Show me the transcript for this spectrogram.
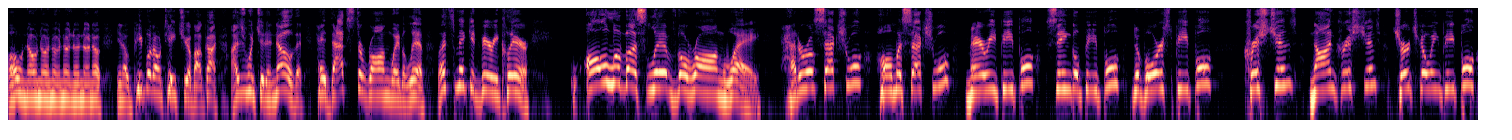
oh, no, no, no, no, no, no, no, you know, people don't teach you about God. I just want you to know that, hey, that's the wrong way to live. Let's make it very clear. All of us live the wrong way. Heterosexual, homosexual, married people, single people, divorced people, Christians, non-Christians, church-going people,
